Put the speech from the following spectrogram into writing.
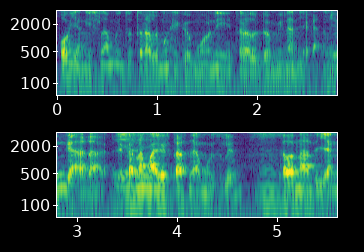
oh yang Islam itu terlalu menghegemoni terlalu dominan ya kan enggak lah ya Iya, karena iya. mayoritasnya Muslim Hmm. kalau nanti yang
